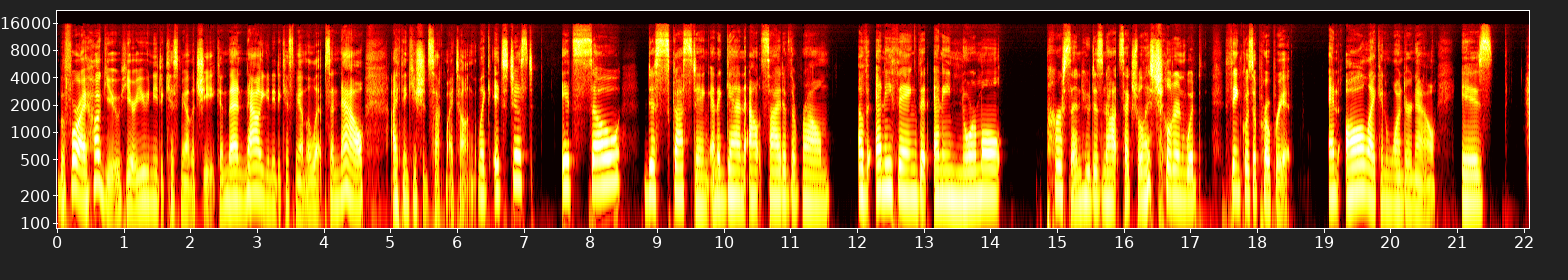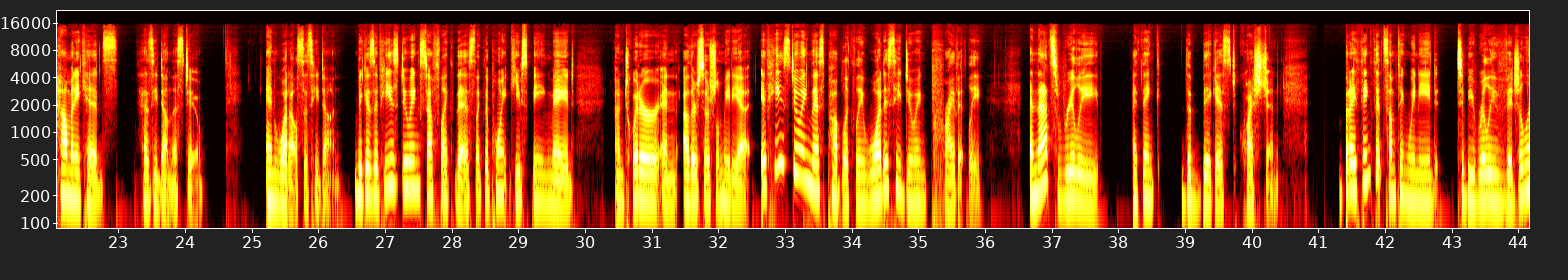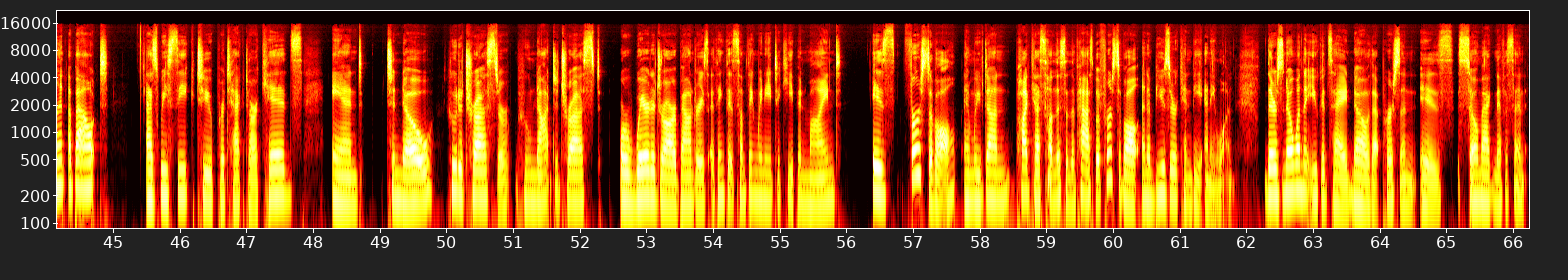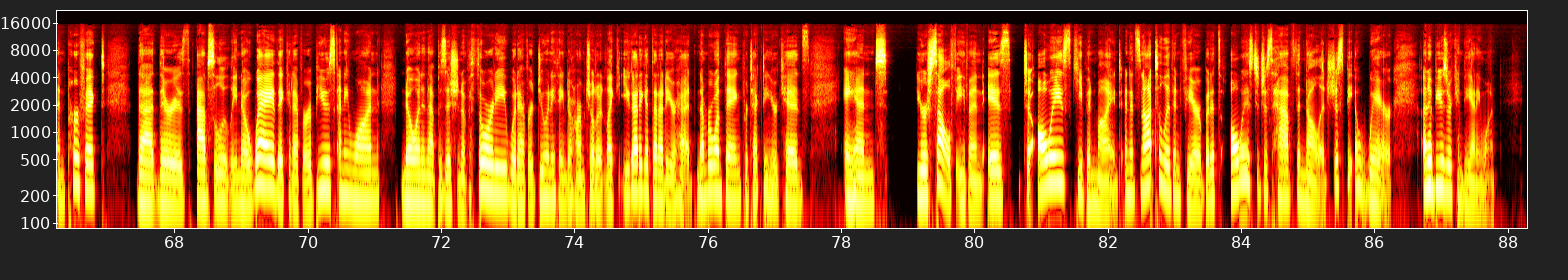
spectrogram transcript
before I hug you here, you need to kiss me on the cheek. And then now you need to kiss me on the lips. And now I think you should suck my tongue. Like, it's just, it's so disgusting. And again, outside of the realm of anything that any normal person who does not sexualize children would think was appropriate. And all I can wonder now is how many kids has he done this to? And what else has he done? Because if he's doing stuff like this, like the point keeps being made on Twitter and other social media, if he's doing this publicly, what is he doing privately? And that's really, I think, the biggest question. But I think that's something we need to be really vigilant about as we seek to protect our kids and to know who to trust or who not to trust or where to draw our boundaries, I think that something we need to keep in mind is first of all, and we've done podcasts on this in the past, but first of all, an abuser can be anyone. There's no one that you could say, no, that person is so magnificent and perfect that there is absolutely no way they could ever abuse anyone. No one in that position of authority would ever do anything to harm children. Like, you got to get that out of your head. Number one thing, protecting your kids and yourself, even, is to always keep in mind, and it's not to live in fear, but it's always to just have the knowledge, just be aware. An abuser can be anyone.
